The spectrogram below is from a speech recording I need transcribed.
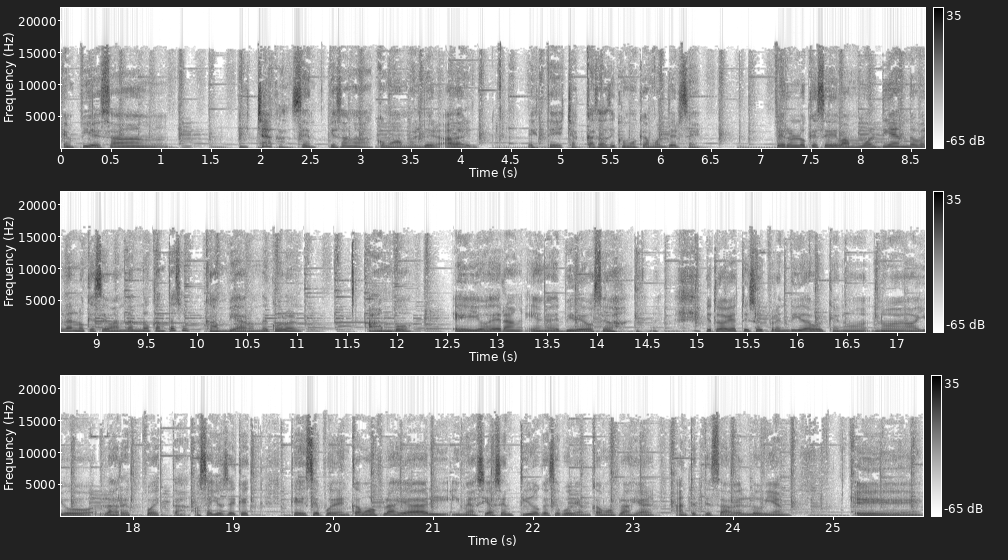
empiezan y chaca, se empiezan a como a morder, a dar este chascas así como que a morderse. Pero en lo que se van mordiendo, ¿verdad? En lo que se van dando cantazos, cambiaron de color. Ambos. Ellos eran, y en el video se va. yo todavía estoy sorprendida porque no, no hallo la respuesta. O sea, yo sé que, se pueden camuflajear y, me hacía sentido que se podían camuflajear antes de saberlo bien. Eh,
